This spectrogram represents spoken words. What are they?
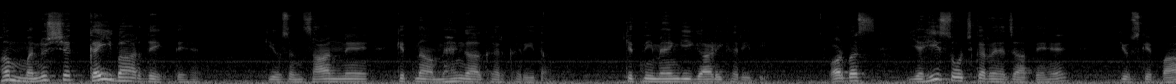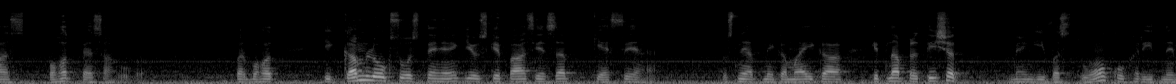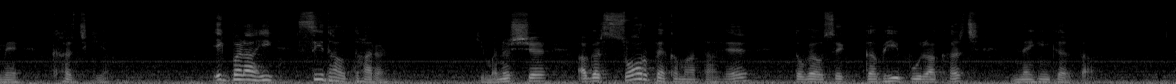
हम मनुष्य कई बार देखते हैं कि उस इंसान ने कितना महँगा घर खरीदा, कितनी महँगी गाड़ी खरीदी। और बस यही सोच कर रह जाते हैं कि उसके पास बहुत पैसा होगा। पर बहुत ही कम लोग सोचते हैं कि उसके पास यह सब कैसे आया। उसने अपनी कमाई का कितना प्रतिशत महँगी वस्तुओं को खरीदने में खर्च किया। एक बड़ा ही सीधा उदाहरण है कि मनुष्य अगर सौ रुपये कमाता है तो वह उसे कभी पूरा खर्च नहीं करता।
